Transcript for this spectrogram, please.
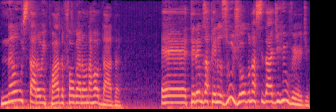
não estarão em quadra, folgarão na rodada. É, teremos apenas um jogo na cidade de Rio Verde.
